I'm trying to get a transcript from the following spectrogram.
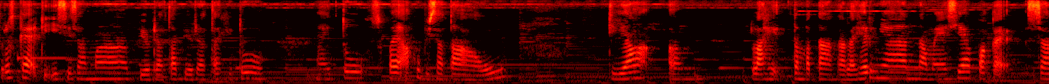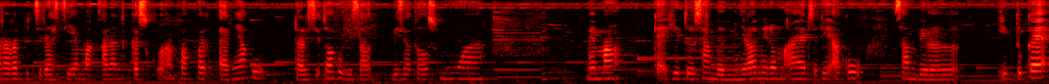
terus kayak diisi sama biodata biodata gitu. Nah itu supaya aku bisa tahu dia um, lahir tempat tanggal lahirnya namanya siapa kayak secara lebih jelas dia makanan kesukaan favorit. Akhirnya aku dari situ aku bisa bisa tahu semua. Memang kayak gitu sambil menyelam minum air. Jadi aku sambil itu kayak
